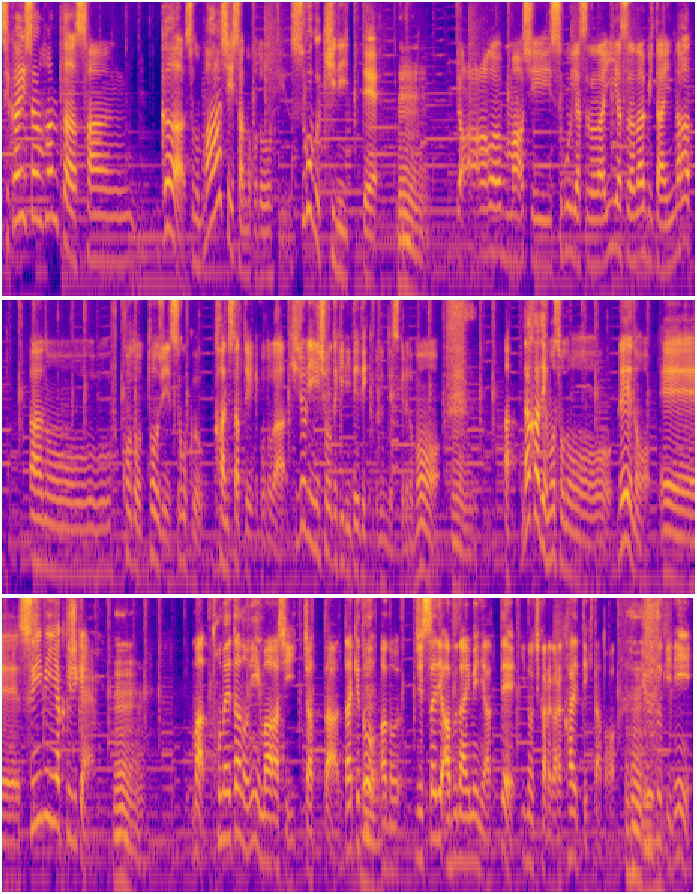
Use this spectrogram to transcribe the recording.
世界遺産ハンターさんが、そのマーシーさんのことをすごく気に入って、うん。いやー、マーシー、すごいやつだな、いいやつだなみたいな、あのーことを当時すごく感じたということが非常に印象的に出てくるんですけれども、うん。あ中でもその例の、えー睡眠薬事件、うん。まあ、止めたのにマーシー行っちゃった。だけど、うん。あの実際に危ない目にあって、命からがら帰ってきたとうん。いう時に、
